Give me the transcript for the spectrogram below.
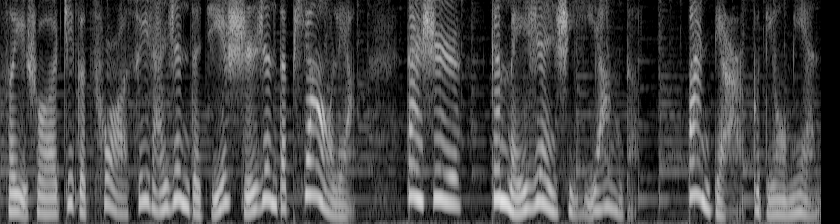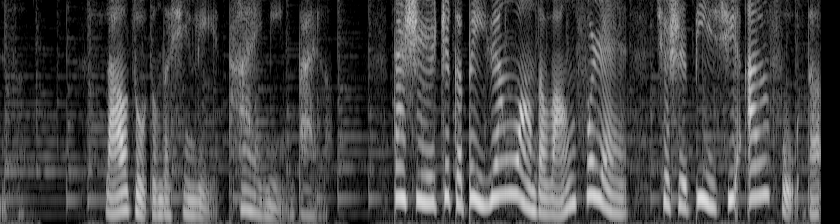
所以说，这个错虽然认得及时、认得漂亮，但是跟没认是一样的，半点儿不丢面子。老祖宗的心里太明白了，但是这个被冤枉的王夫人却是必须安抚的。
